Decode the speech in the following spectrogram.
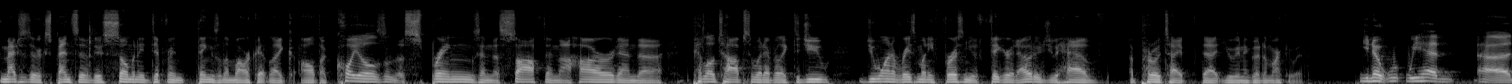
mattresses are expensive. There's so many different things on the market, like all the coils and the springs and the soft and the hard and the pillow tops and whatever. Like, did you do you want to raise money first and you figure it out, or do you have a prototype that you're going to go to market with? You know, we had uh,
